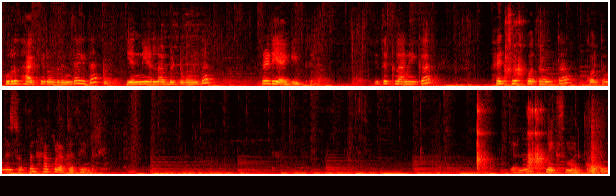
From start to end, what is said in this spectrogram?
ಹುರಿದು ಹಾಕಿರೋದ್ರಿಂದ ಇದು ಎಣ್ಣೆ ಎಲ್ಲ ಬಿಟ್ಕೊಂಡು ರೆಡಿ ಆಗೈತ್ರಿ. ಇದಕ್ಕೆ ನಾನೀಗ ಹೆಚ್ಚಿಟ್ಕೋತಂತ ಕೊತ್ತಂಬರಿ ಸೊಪ್ಪನ್ನು ಹಾಕೊಳಕತ್ತೀನಿ ರೀ ಎಲ್ಲ ಮಿಕ್ಸ್ ಮಾಡ್ಕೊಳ್ರಿ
